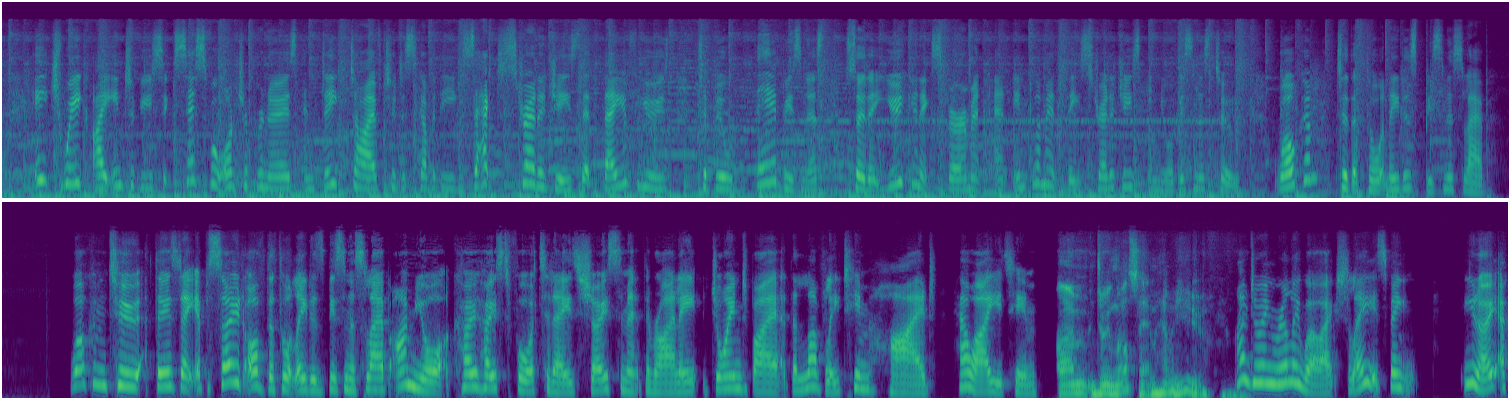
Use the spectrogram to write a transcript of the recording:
Each week, I interview successful entrepreneurs and deep dive to discover the exact strategies that they have used to build their business so that you can experiment and implement these strategies in your business too. Welcome to the Thought Leaders Business Lab. Welcome to Thursday episode of the Thought Leaders Business Lab. I'm your co-host for today's show, Samantha Riley, joined by the lovely Tim Hyde. How are you, Tim? I'm doing well, Sam. How are you? I'm doing really well, actually. It's been, you know, a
